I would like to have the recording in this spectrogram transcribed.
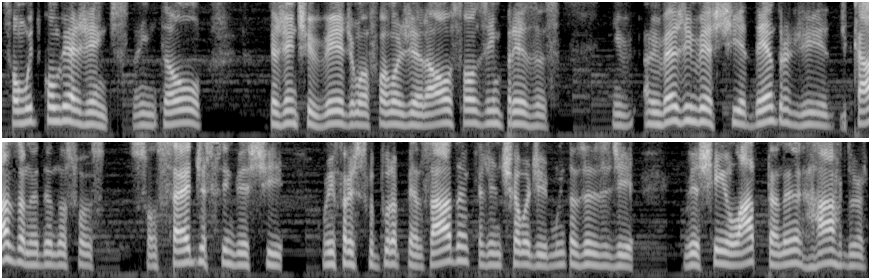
são muito convergentes. Né? Então, o que a gente vê de uma forma geral são as empresas, ao invés de investir dentro de, de casa, né, dentro das suas, suas sedes, se investir com infraestrutura pesada, que a gente chama de muitas vezes de investir em lata, né, hardware,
